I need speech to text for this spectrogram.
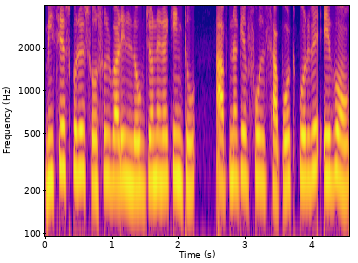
বিশেষ করে শ্বশুর বাড়ির লোকজনেরা কিন্তু আপনাকে ফুল সাপোর্ট করবে এবং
